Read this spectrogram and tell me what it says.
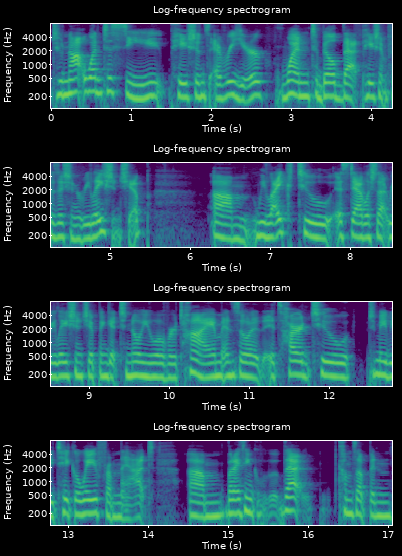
to not want to see patients every year. One to build that patient physician relationship. Um, we like to establish that relationship and get to know you over time, and so it, it's hard to to maybe take away from that. Um, but I think that comes up in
